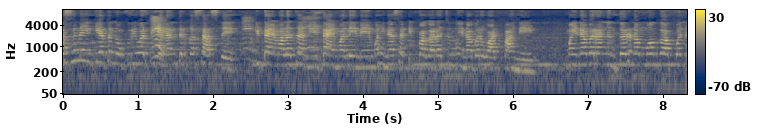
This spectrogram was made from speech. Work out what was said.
असं नाही की आता नोकरीवरती गेल्यानंतर कसं असते की टायमाला जाणे टायमाला येणे महिन्यासाठी पगाराचं महिनाभर वाट पाहणे. महिन्याभरानंतर ना मग आपण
